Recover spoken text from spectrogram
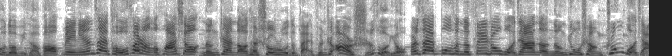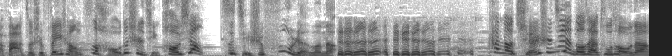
入都比较高，每年在头发上的花销能占到他收入的百分之二十左右。而在部分的非洲国家呢，能用上中国假发，则是非常自豪的事情，好像自己是富人了呢。看到全世界都在秃头呢，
